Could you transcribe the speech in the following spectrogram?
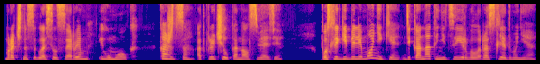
мрачно согласился Рэм и умолк. Кажется, отключил канал связи. После гибели Моники деканат инициировал расследование.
